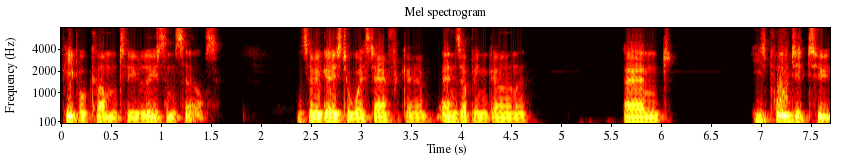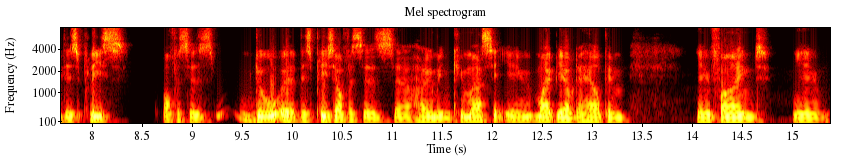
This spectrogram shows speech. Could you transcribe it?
people come to lose themselves. And so he goes to West Africa, ends up in Ghana, and he's pointed to this police officer's door, uh, this police officer's uh, home in Kumasi, you might be able to help him, you know, find you know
